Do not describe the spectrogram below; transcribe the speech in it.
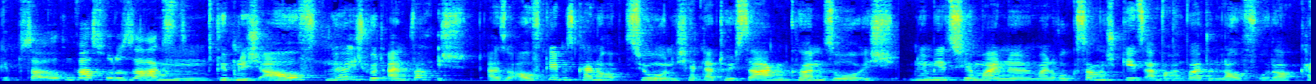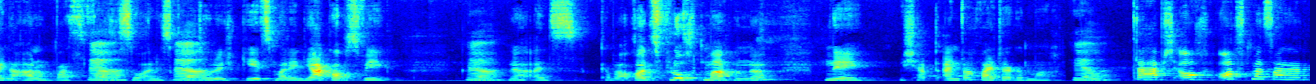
Gibt es da irgendwas, wo du sagst? Hm, gib nicht auf. Ne? Ich würde einfach, ich, also aufgeben ist keine Option. Ich hätte natürlich sagen können, so, ich nehme jetzt hier meine, meinen Rucksack und ich gehe jetzt einfach in den Wald und lauf oder keine Ahnung, was, Ja, was es so alles gibt. ja. Oder ich gehe jetzt mal den Jakobsweg. Ja. Ne? Als, kann man auch als Flucht machen. Ne? Nee, ich habe einfach weitergemacht. Ja. Da habe ich auch oftmals sagen,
